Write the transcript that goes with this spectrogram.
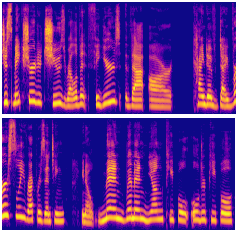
just make sure to choose relevant figures that are kind of diversely representing, you know, men, women, young people, older people,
